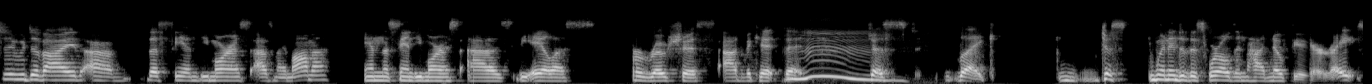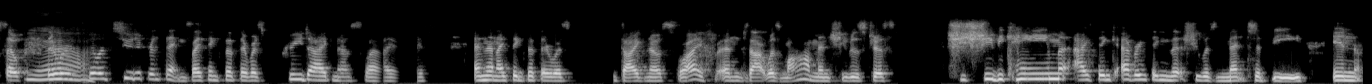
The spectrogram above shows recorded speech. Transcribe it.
to divide um, the Sandy Morris as my mama and the Sandy Morris as the ALS ferocious advocate that Mm. just like just went into this world and had no fear, right? So there were there were two different things. I think that there was pre-diagnosed life, and then I think that there was diagnosed life, and that was mom, and she was just she she became I think everything that she was meant to be in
